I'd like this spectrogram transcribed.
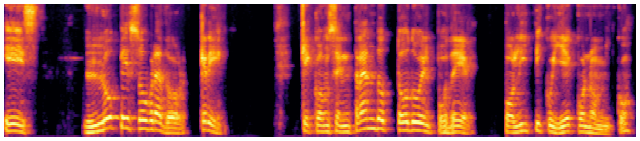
es López Obrador cree que concentrando todo el poder político y económico,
